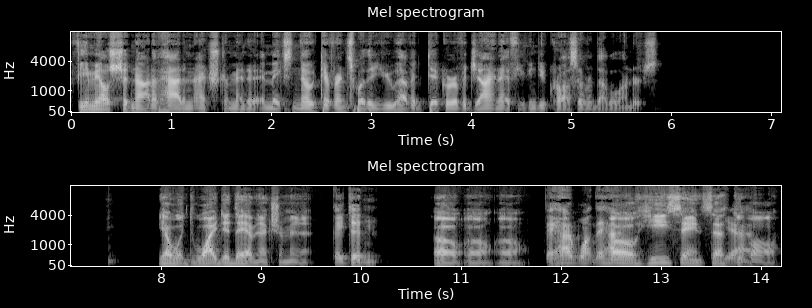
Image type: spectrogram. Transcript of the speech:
Females should not have had an extra minute. It makes no difference whether you have a dick or a vagina if you can do crossover double unders. Yeah. What, why did they have an extra minute? They didn't. Oh, oh, oh. They oh. had one. They had. Oh, he's saying Seth Yeah. Duvall.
